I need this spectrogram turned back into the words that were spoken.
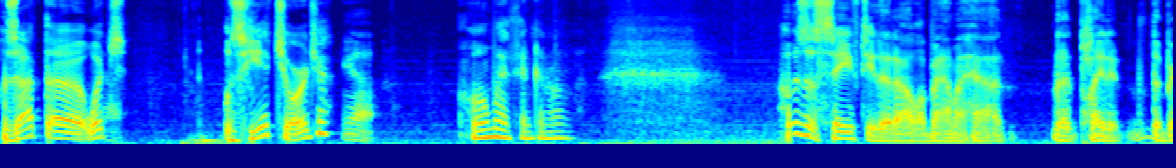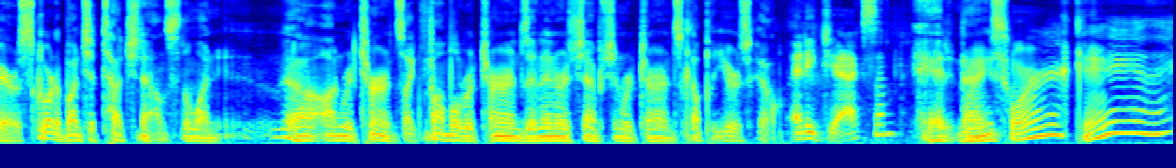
was that the which? Was he at Georgia? Yeah. Who am I thinking of? Who's the safety that Alabama had? That played at the Bears scored a bunch of touchdowns. The one uh, on returns, like fumble returns and interception returns, a couple of years ago. Eddie Jackson. Ed, nice work. Yeah,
